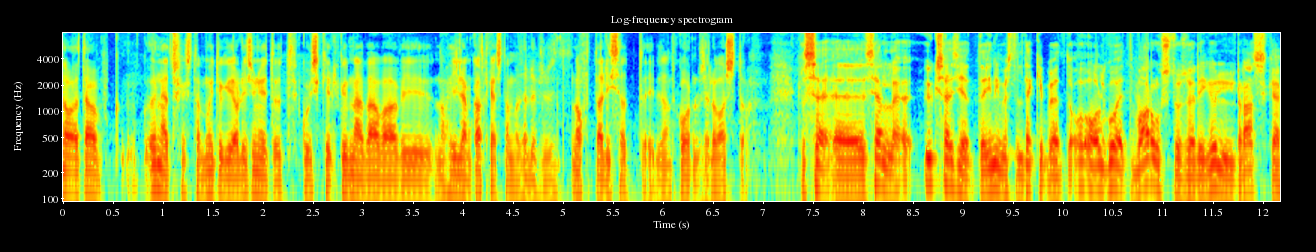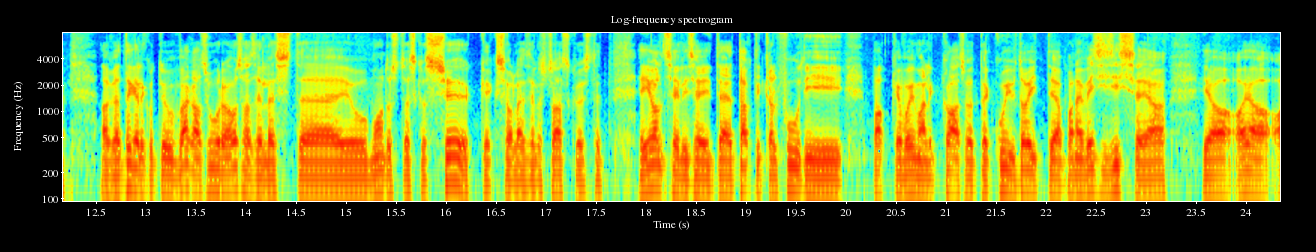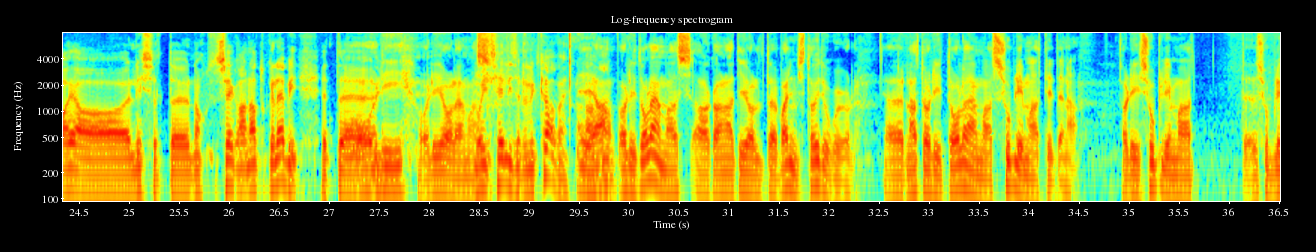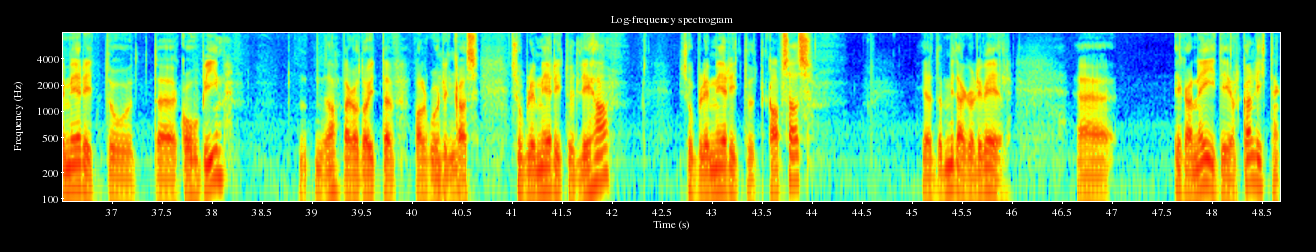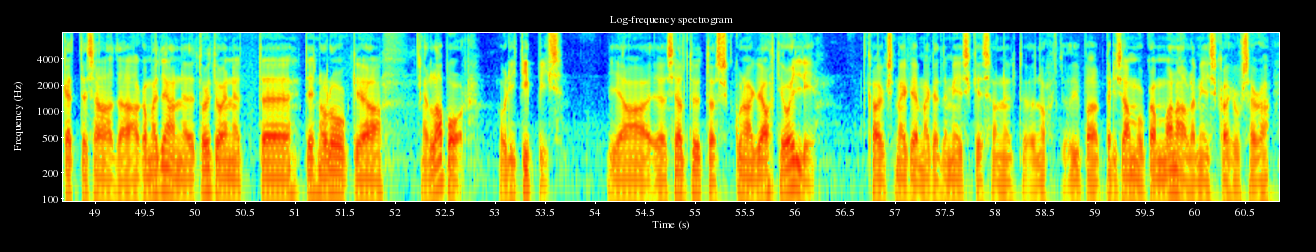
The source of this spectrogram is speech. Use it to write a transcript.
No ta õnnetuseks ta muidugi oli sunnitud kuskil kümme päeva või noh, hiljem katkestama, sellepärast et noh, ta lihtsalt ei pidanud koormusele vastu. kas see, äh, seal üks asi, et inimestel tekib, et olgu, et varustus oli küll raske, aga tegelikult ju väga suure osa sellest äh, ju moodustas ka söök, eks ole, sellest raskusest, et ei olnud selliseid äh, tactical food'i pakke võimalik kaasa võtta, kuiv toit ja pane vesi sisse ja, ja aja, aja lihtsalt noh, sega natuke läbi, et. oli, oli olemas. või sellised olid ka või? Jaa, olid olemas, aga nad ei olnud valmis toidu kujul. Nad olid olemas sublimaatidena, oli sublimaat, sublimeeritud äh, kohupiim, noh, väga toitev, valgurikas mm, -hmm. sublimeeritud liha, sublimeeritud kapsas ja midagi oli veel. Äh, ega neid ei olnud ka lihtne kätte saada, aga ma tean, toiduainete tehnoloogia labor oli tipis ja, ja seal töötas kunagi Ahti Olli ka üks mäge, mägede mees, kes on nüüd noh, juba päris ammu ka manala mees kahjuks, aga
